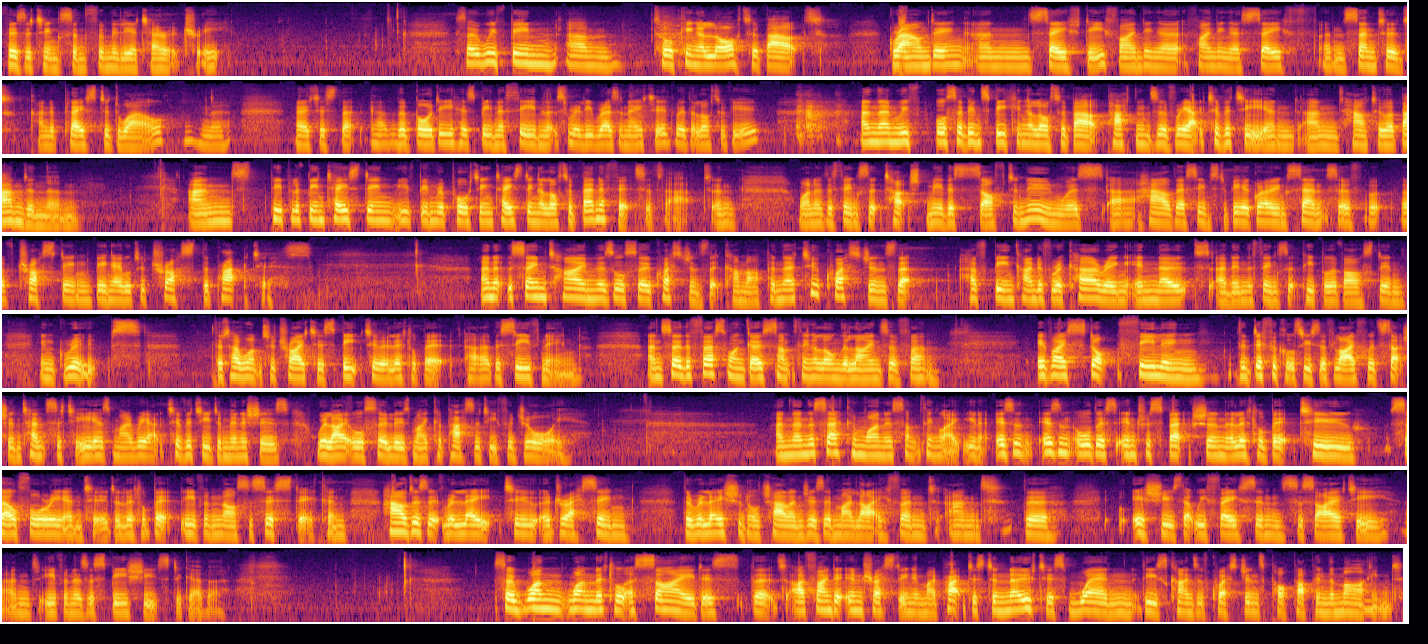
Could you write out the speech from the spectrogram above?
visiting some familiar territory. So, we've been um, talking a lot about grounding and safety, finding a, finding a safe and centered kind of place to dwell. Notice that uh, the body has been a theme that's really resonated with a lot of you. And then we've also been speaking a lot about patterns of reactivity and, and how to abandon them. And people have been tasting, you've been reporting tasting a lot of benefits of that. And one of the things that touched me this afternoon was uh, how there seems to be a growing sense of, of trusting, being able to trust the practice. And at the same time, there's also questions that come up, and there are two questions that have been kind of recurring in notes and in the things that people have asked in, in groups that I want to try to speak to a little bit uh, this evening. And so the first one goes something along the lines of um, if I stop feeling the difficulties of life with such intensity as my reactivity diminishes, will I also lose my capacity for joy? And then the second one is something like, you know, isn't, isn't all this introspection a little bit too self oriented, a little bit even narcissistic, and how does it relate to addressing the relational challenges in my life and, and the issues that we face in society and even as a species together. So, one, one little aside is that I find it interesting in my practice to notice when these kinds of questions pop up in the mind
